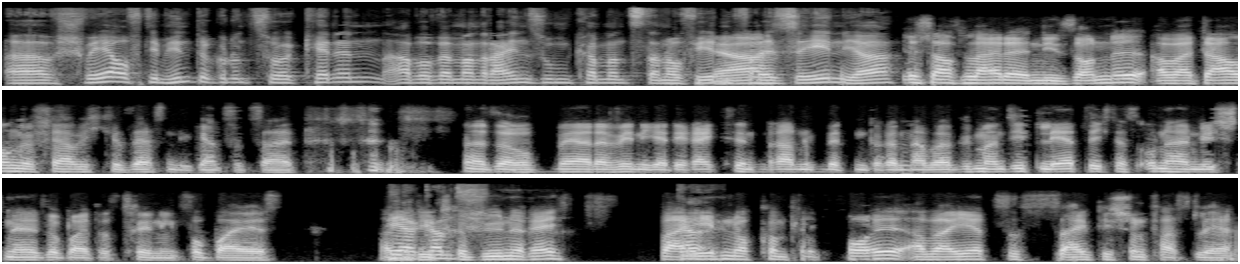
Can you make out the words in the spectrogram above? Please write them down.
Äh, schwer auf dem Hintergrund zu erkennen, aber wenn man reinzoomt, kann man es dann auf jeden Ja, Fall sehen, ja. ist auch leider in die Sonne, aber da ungefähr habe ich gesessen die ganze Zeit. Also mehr oder weniger direkt hinten dran und mittendrin. Aber wie man sieht, leert sich das unheimlich schnell, sobald das Training vorbei ist. Also Per, die Tribüne rechts war ja, eben noch komplett voll, aber jetzt ist es eigentlich schon fast leer.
